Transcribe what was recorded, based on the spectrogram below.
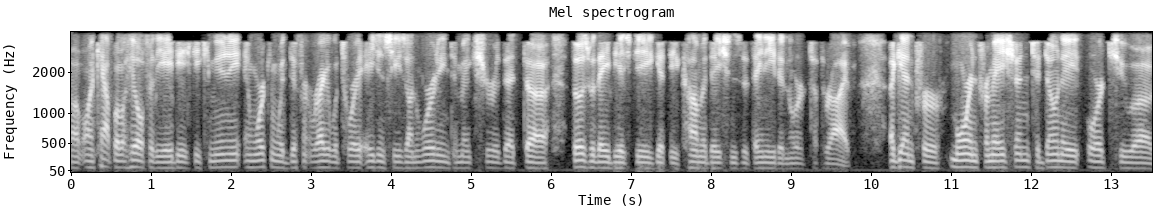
uh, on Capitol Hill for the ADHD community and working with different regulatory agencies on wording to make sure that uh, those with ADHD get the accommodations that they need in order to thrive. Again, for more information, to donate or to uh,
